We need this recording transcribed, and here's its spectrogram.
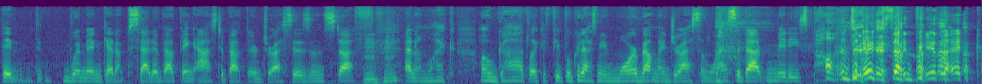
they, the women get upset about being asked about their dresses and stuff, and I'm like, oh God, like if people could ask me more about my dress and less about Mideast politics, I'd be like,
